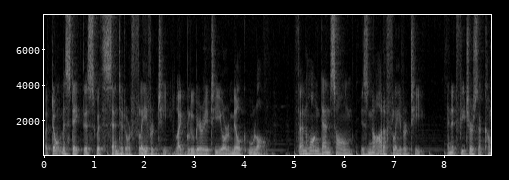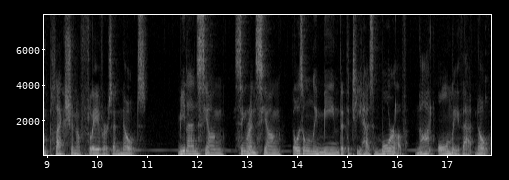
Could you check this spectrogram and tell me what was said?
But don't mistake this with scented or flavored tea like blueberry tea or milk oolong. Fenghuang Dancong is not a flavored tea, and it features a complexion of flavors and notes. Milan Xiang, Xingren Xiang, those only mean that the tea has more of, not only that note.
